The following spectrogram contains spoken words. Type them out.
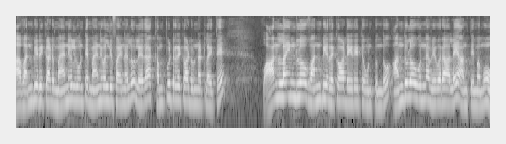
ఆ వన్ బి రికార్డు మాన్యువల్గా ఉంటే మాన్యువల్ది ఫైనల్ లేదా కంప్యూటర్ రికార్డు ఉన్నట్లయితే ఆన్లైన్లో వన్ బి రికార్డ్ ఏదైతే ఉంటుందో అందులో ఉన్న వివరాలే అంతిమము.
